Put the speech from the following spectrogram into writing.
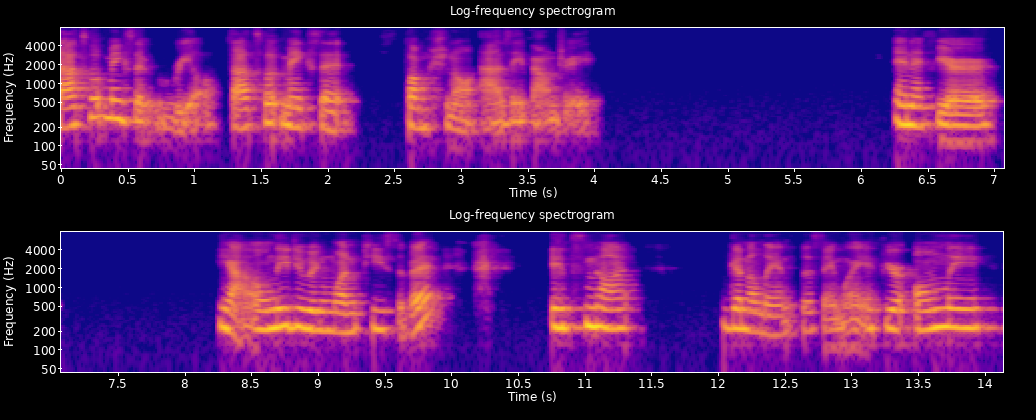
That's what makes it real. That's what makes it functional as a boundary. And if you're, yeah, only doing one piece of it, it's not going to land the same way. If you're only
